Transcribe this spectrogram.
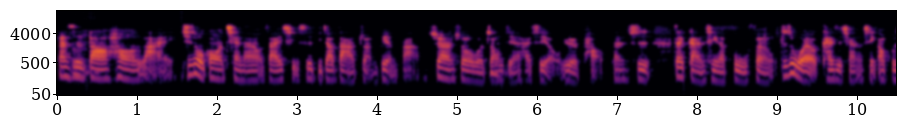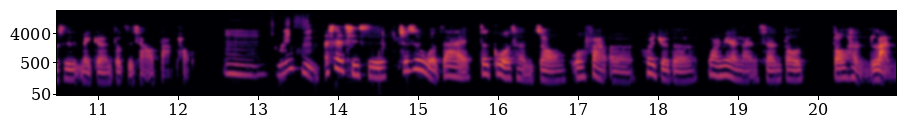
但是嗯到后来，其实我跟我前男友在一起是比较大的转变吧。虽然说我中嗯间还是有约炮，但是在感情的部分，就是我有开始相信，哦，不是每个人都只想要打炮。嗯什么意思？而且其实就是我在这过程中，我反而会觉得外面的男生都都很烂，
